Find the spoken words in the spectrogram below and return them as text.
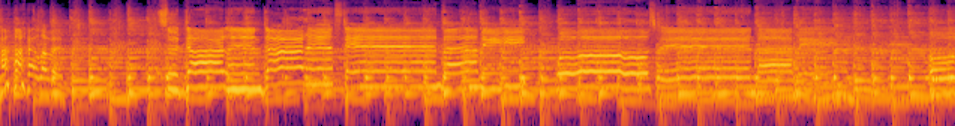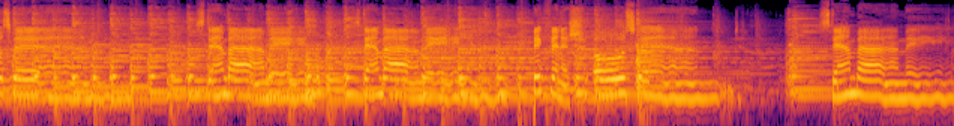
I love it. So, darling, darling, by me. Stand by me. Big finish. Oh, stand. Stand by me.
